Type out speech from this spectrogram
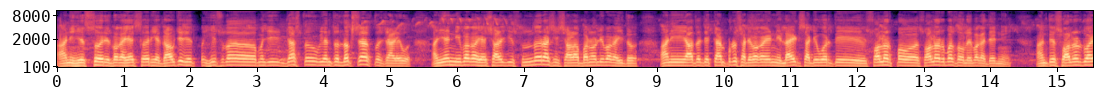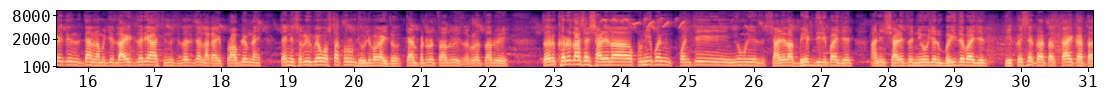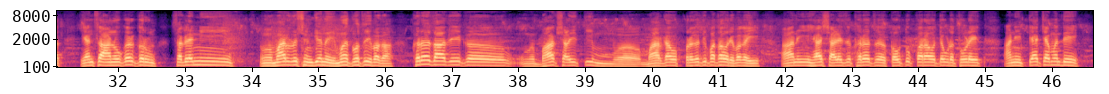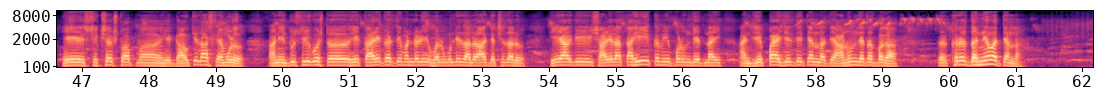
आणि हे सर आहेत बघा. हे सर हे गावचेच आहेत. पण हे सुद्धा म्हणजे जास्त यांचं लक्ष असतं शाळेवर. आणि यांनी बघा ह्या शाळेची सुंदर अशी शाळा बनवली बघा इथं. आणि आता ते कॅम्प्युटरसाठी बघा यांनी लाईटसाठी वर ते सॉलर प सॉलर बसवलं आहे बघा त्यांनी. आणि ते सॉलरद्वारे ते त्यांना म्हणजे लाइट जरी असली नसली तरी त्यांना काही प्रॉब्लेम नाही. त्यांनी सगळी व्यवस्था करून ठेवली बघा इथं. कॅम्प्युटर चालू आहे सगळं चालू आहे. तर खरंच अशा शाळेला कुणी पण कोणते येऊन शाळेला भेट दिली पाहिजे आणि शाळेचं नियोजन बघितलं पाहिजे. हे कसे करतात काय करतात यांचा अनुकर करून सगळ्यांनी मार्गदर्शन घेणं हे महत्त्वाचं आहे बघा. खरंच आज एक भागशाळेत भाग शाळेत की मार्गावर प्रगतीपथावर आहे बघा ही. आणि ह्या शाळेचं खरंच कौतुक करावं तेवढं थोडं आहेत. आणि त्याच्यामध्ये हे शिक्षक स्टॉप हे गावचेच असल्यामुळं आणि दुसरी गोष्ट हे कार्यकर्ते मंडळी हलगुंडे झालं अध्यक्ष झालं हे अगदी शाळेला काही कमी पडून देत नाही. आणि जे पाहिजे ते त्यांना ते आणून देतात बघा. तर खरंच धन्यवाद त्यांना.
